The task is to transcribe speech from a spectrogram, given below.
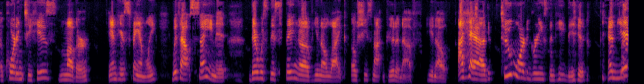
according to his mother and his family, without saying it, there was this thing of, you know, like, oh, she's not good enough. You know, I had two more degrees than he did. And yet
